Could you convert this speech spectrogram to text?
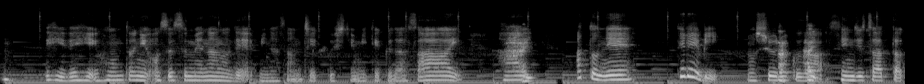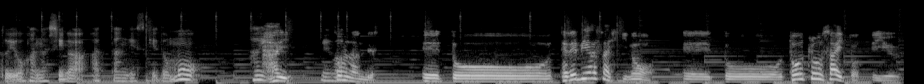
ぜひぜひ本当におすすめなので、皆さんチェックしてみてください。はい。はい、あとね、テレビの収録が先日あったというお話があったんですけども、はい。はい、そうなんです。えっ、ー、と、テレビ朝日の、えっ、ー、と、東京サイトっていう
